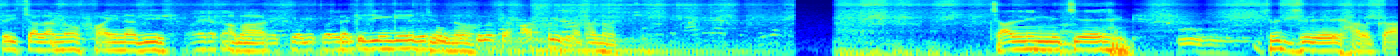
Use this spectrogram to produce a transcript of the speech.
সেই চালানো ফাইন আবির আবার প্যাকেজিংয়ের জন্য পাঠানো হচ্ছে। চালনির নিচে ঝুরঝুরে হালকা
